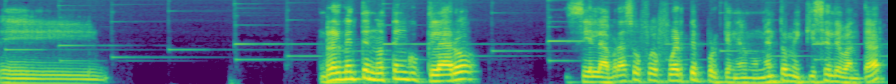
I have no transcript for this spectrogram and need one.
Eh, realmente no tengo claro si el abrazo fue fuerte porque en el momento me quise levantar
